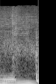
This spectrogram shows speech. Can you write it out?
me.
